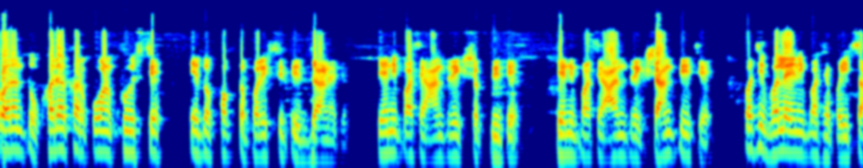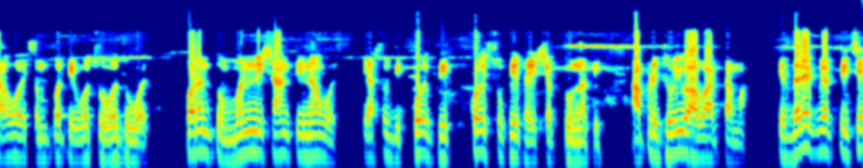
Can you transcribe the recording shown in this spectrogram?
પરંતુ ખરેખર કોણ ખુશ છે, એ તો ફક્ત પરિસ્થિતિ જ જાણે છે. જેની પાસે આંતરિક શક્તિ છે, જેની પાસે આંતરિક શાંતિ છે, પછી ભલે એની પાસે પૈસા હોય, સંપત્તિ ઓછું વધુ હોય, પરંતુ મનની શાંતિ ન હોય ત્યાં સુધી કોઈ કોઈ સુખી થઈ શકતું નથી. આપણે જોયું આ વાર્તામાં કે દરેક વ્યક્તિ છે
